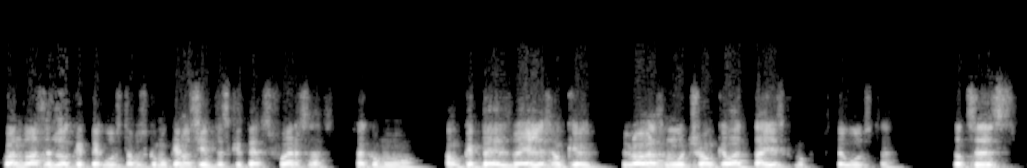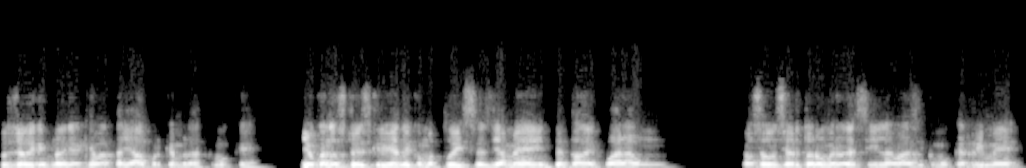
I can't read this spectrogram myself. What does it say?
cuando haces lo que te gusta, pues como que no sientes que te esfuerzas, o sea, como aunque te desveles, aunque lo hagas mucho, aunque batalles, como que te gusta. Entonces, pues yo no diría que he batallado porque en verdad como que yo cuando estoy escribiendo y como tú dices, ya me intento adecuar a un, no sé, un cierto número de sílabas y como que rime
